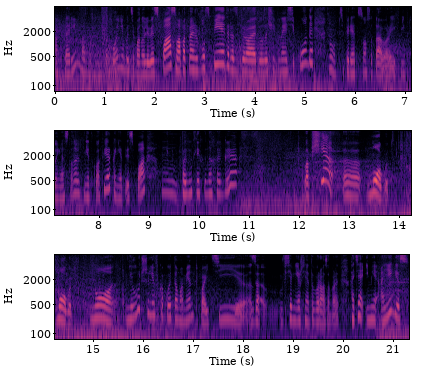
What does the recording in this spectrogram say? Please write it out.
Актарим, возможно, не какой-нибудь. Цепанули весь спас, Мап опять же full speed, разбирает его защиту на секунды. Ну, теперь от сноса Тавера их никто не остановит. Нет Клоперка, нет Веспа. Пойдут ли на ХГ? Вообще э, могут, могут. Но не лучше ли в какой-то момент пойти за все внешние этого забрать? Хотя, имея Аегис,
